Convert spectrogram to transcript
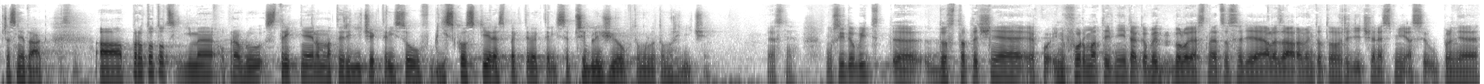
Přesně tak. A proto to cílíme opravdu striktně jenom na ty řidiče, kteří jsou v blízkosti, respektive kteří se přibližují k tomuhle tomu řidiči. Jasně. Musí to být dostatečně jako informativní, tak aby bylo jasné, co se děje, ale zároveň to toho řidiče nesmí asi úplně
